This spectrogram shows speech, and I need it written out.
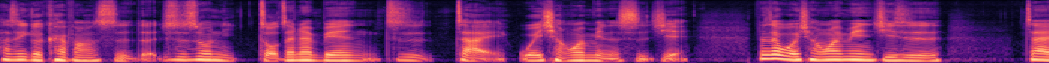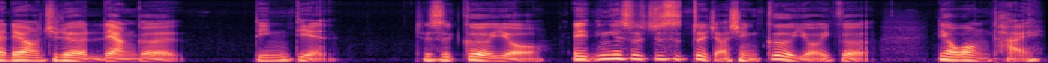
它是一个开放式的，就是说你走在那边是在围墙外面的世界。那在围墙外面，其实，在疗养区的两个顶点，就是各有，诶，应该是就是对角线各有一个瞭望台，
